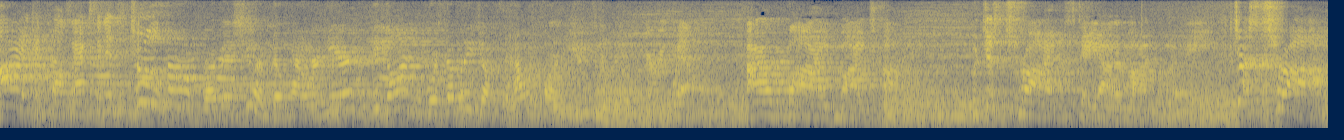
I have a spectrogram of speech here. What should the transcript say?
I can cause accidents too. Oh, rubbish. You have no power here. Be gone before somebody jumps a house on you. Very well. I'll bide my time. But just try to stay out of my way. Just try.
